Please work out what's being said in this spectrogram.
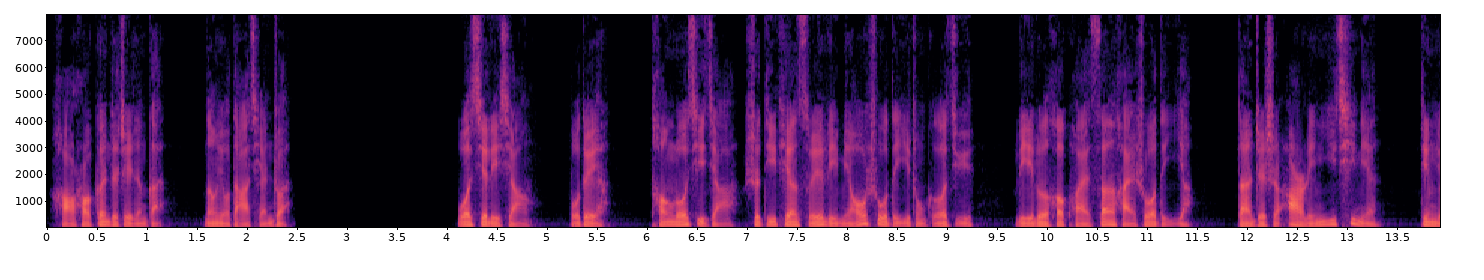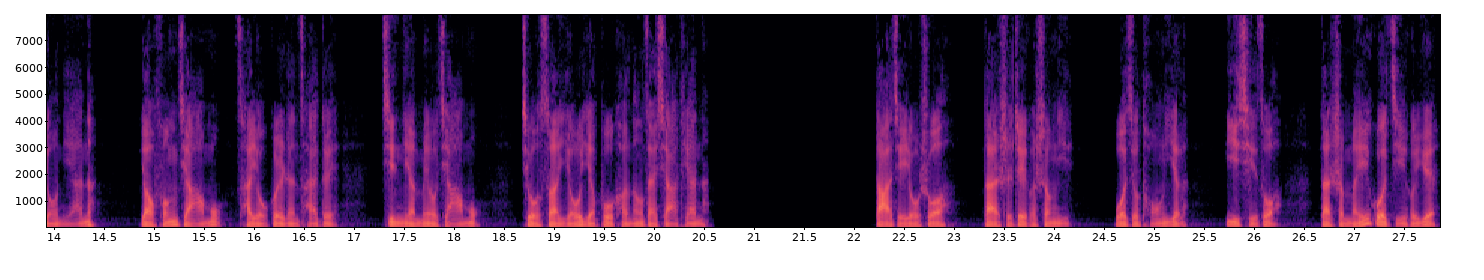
好好跟着这人干，能有大钱赚。我心里想，不对呀，藤萝细甲是《滴天髓》里描述的一种格局，理论和快三海说的一样，但这是二零一七年丁酉年呢，要逢甲木才有贵人才对，今年没有甲木，就算有也不可能在夏天呢。大姐又说，但是这个生意我就同意了，一起做。但是没过几个月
